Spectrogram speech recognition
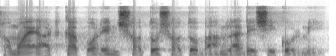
সময় আটকা পড়েন শত শত বাংলাদেশি কর্মী।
